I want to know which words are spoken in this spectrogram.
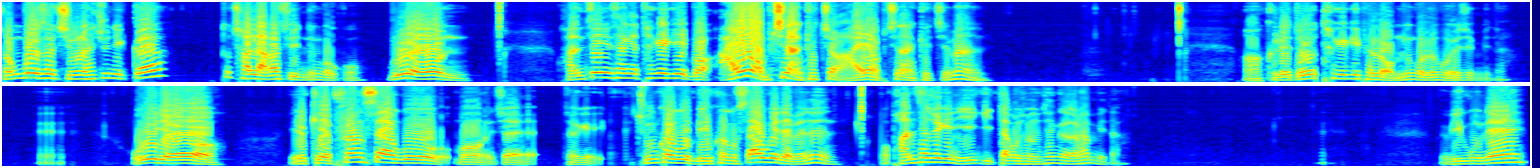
정부에서 지원을 해주니까 또 잘 나갈 수 있는 거고. 물론 관세 인상의 타격이 뭐 아예 없진 않겠죠. 아예 없진 않겠지만 어 그래도 타격이 별로 없는 걸로 보여집니다. 예. 오히려 이렇게 프랑스하고 뭐 이제 저기 중국하고 미국하고 싸우게 되면은 뭐 반사적인 이익이 있다고 저는 생각을 합니다. 예. 미국 내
